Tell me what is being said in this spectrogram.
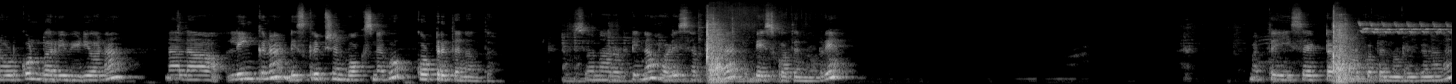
ನೋಡ್ಕೊಂಡು ಬರ್ರಿ ವಿಡಿಯೋನ ನಾನು ಲಿಂಕ್ನ ಡಿಸ್ಕ್ರಿಪ್ಷನ್ ಬಾಕ್ಸ್ನಾಗೂ ಕೊಟ್ಟಿರ್ತೇನಂತ ಸೊ ನಾ ರೊಟ್ಟಿನ ಹೊಳಿಸಿ ಹಾಕ್ತಾರೆ ಬೇಯಿಸ್ಕೋತೇನೆ ನೋಡ್ರಿ. ಮತ್ತು ಈ ಸೈಡ್ ಟಚ್ ಮಾಡ್ಕೋತೇನೆ ನೋಡ್ರಿ ಈಗ ನಾನು.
